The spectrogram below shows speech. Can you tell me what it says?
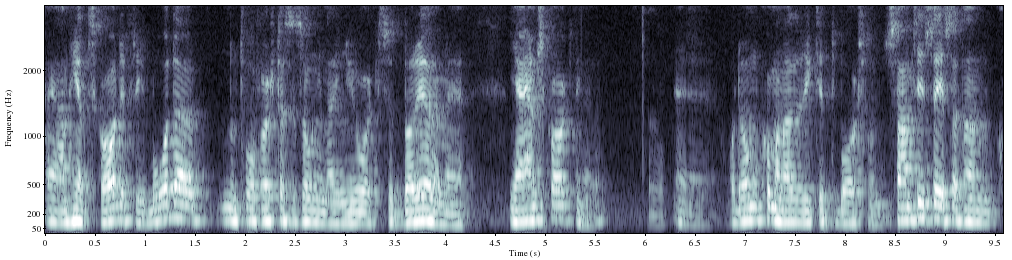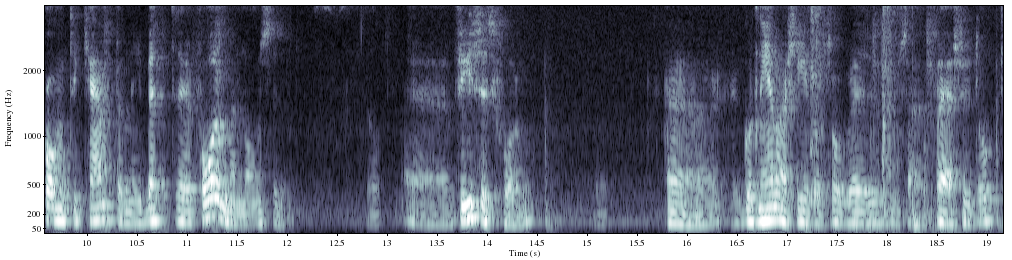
är han helt skadefri. Båda de två första säsongerna i New York så började det med hjärnskakningar. Mm. och de kom han aldrig riktigt tillbaka från. Samtidigt sägs att han kom till campen i bättre form än någonsin. Mm. fysisk form. gått ner några kilo och såg så här fräsch ut. Och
